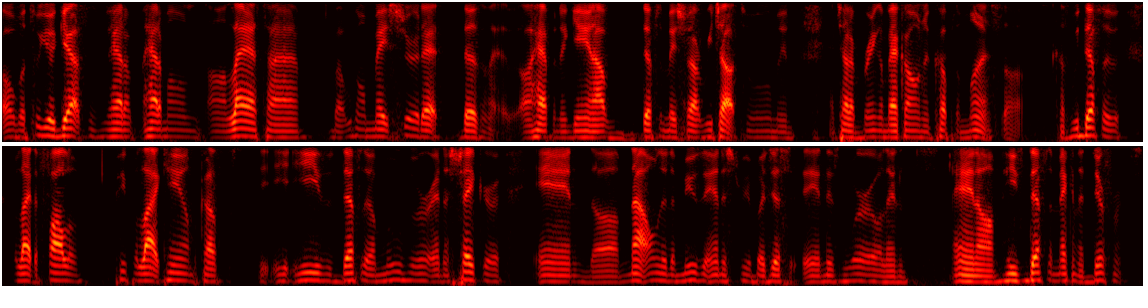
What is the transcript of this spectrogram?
over two-year gap since we had him, had him on uh, last time, but we're gonna make sure that doesn't uh, happen again. I'll definitely make sure I reach out to him and, and try to bring him back on in a couple of months, because uh, we definitely would like to follow people like him because he, he's definitely a mover and a shaker in um, not only the music industry but just in this world, and and um, he's definitely making a difference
